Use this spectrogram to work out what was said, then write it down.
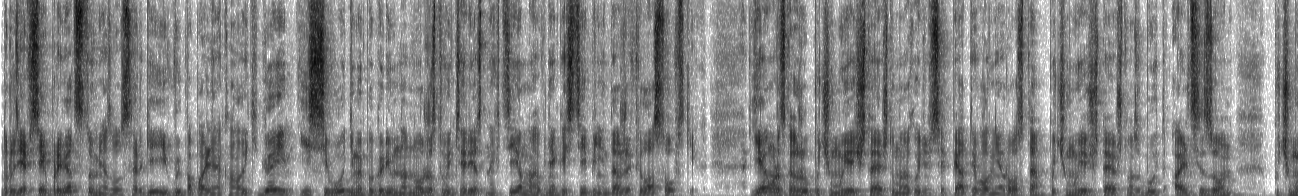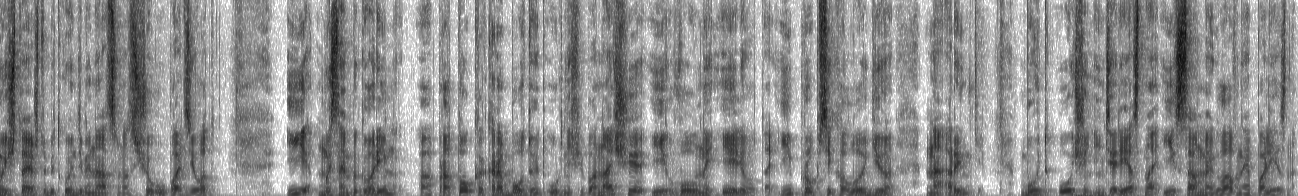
Друзья, всех приветствую, меня зовут Сергей, вы попали на канал Икигай, и сегодня мы поговорим на множество интересных тем, в некой степени даже философских. Я вам расскажу, почему я считаю, что мы находимся в пятой волне роста, почему я считаю, что у нас будет альт-сезон, почему я считаю, что биткоин-доминация у нас еще упадет. И мы с вами поговорим а, про то, как работают уровни Фибоначчи и волны Эллиота, и про психологию на рынке. Будет очень интересно и самое главное полезно.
